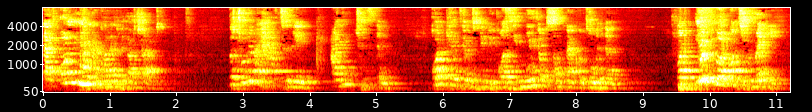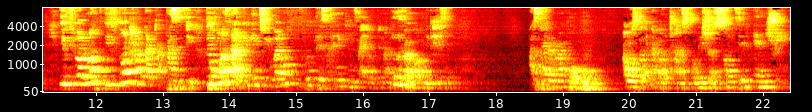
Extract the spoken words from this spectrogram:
that only you can connect with that child. The children I have today, I didn't choose them. God gave them to me because He knew there was something I could do with them. But if you are not ready, if you are not, if you don't have that capacity, the ones that are given to you might not fulfill the thing inside of them. I don't know if I'm communicating. As I wrap up, I was talking about transformation, something entry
